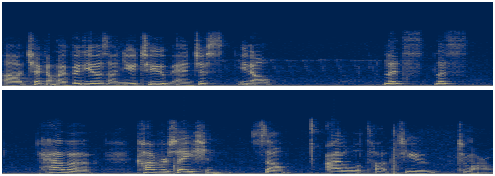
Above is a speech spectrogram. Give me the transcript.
Uh, check out my videos on YouTube and just, you know, let's let's have a conversation. So I will talk to you tomorrow.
